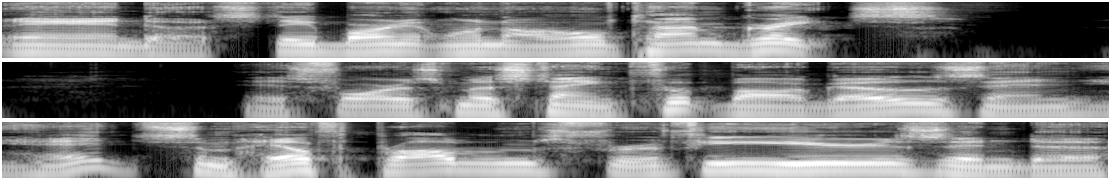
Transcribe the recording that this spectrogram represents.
And uh, Steve Barnett, one of the all time greats as far as Mustang football goes, and had some health problems for a few years, and uh,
